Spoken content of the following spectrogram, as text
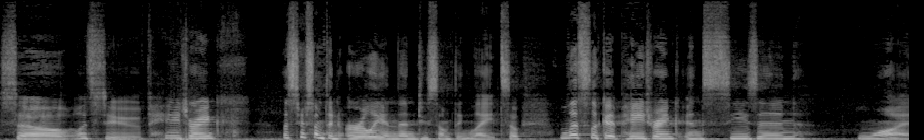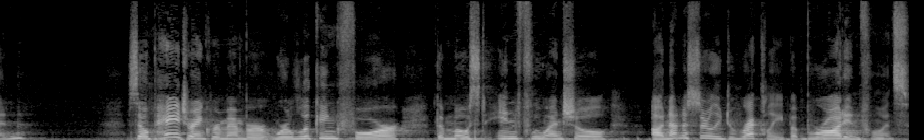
So let's do PageRank. Let's do something early and then do something late. So let's look at PageRank in season one. So PageRank, remember, we're looking for the most influential, uh, not necessarily directly, but broad influence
